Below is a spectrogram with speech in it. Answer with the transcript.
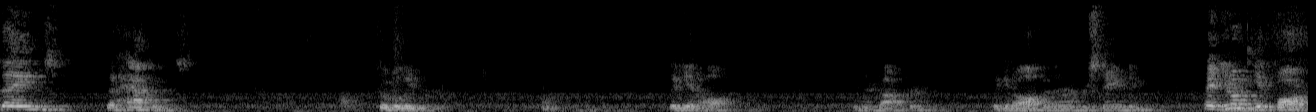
things that happens to a believer. They get off in their doctrine. They get off in their understanding. Hey, you don't have to get far.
